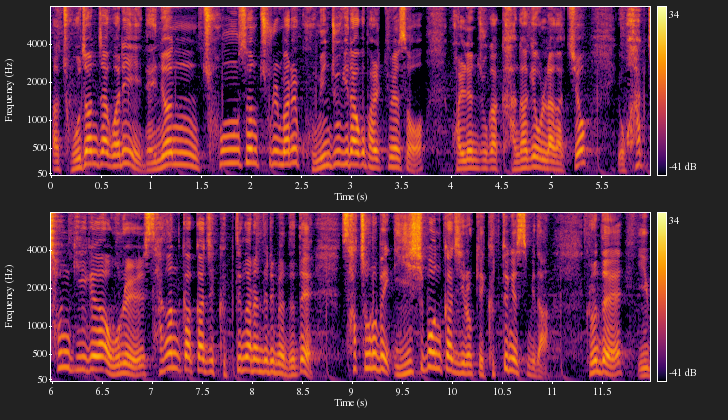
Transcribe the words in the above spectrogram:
아, 조전 장관이 내년 총선 출마를 고민 중이라고 밝히면서 관련주가 강하게 올라갔죠. 화천기가 오늘 상한가까지 급등하는 흐름이었는데 4,520원까지 이렇게 급등했습니다. 그런데 이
